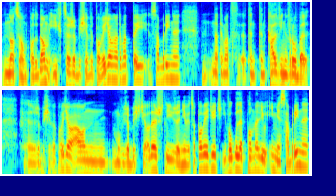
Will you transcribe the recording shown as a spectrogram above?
nocą pod dom i chce, żeby się wypowiedział na temat tej Sabriny, na temat ten, ten Calvin Wrubel, żeby się wypowiedział, a on mówi, żebyście odeszli, że nie wie co powiedzieć i w ogóle pomylił imię Sabriny,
